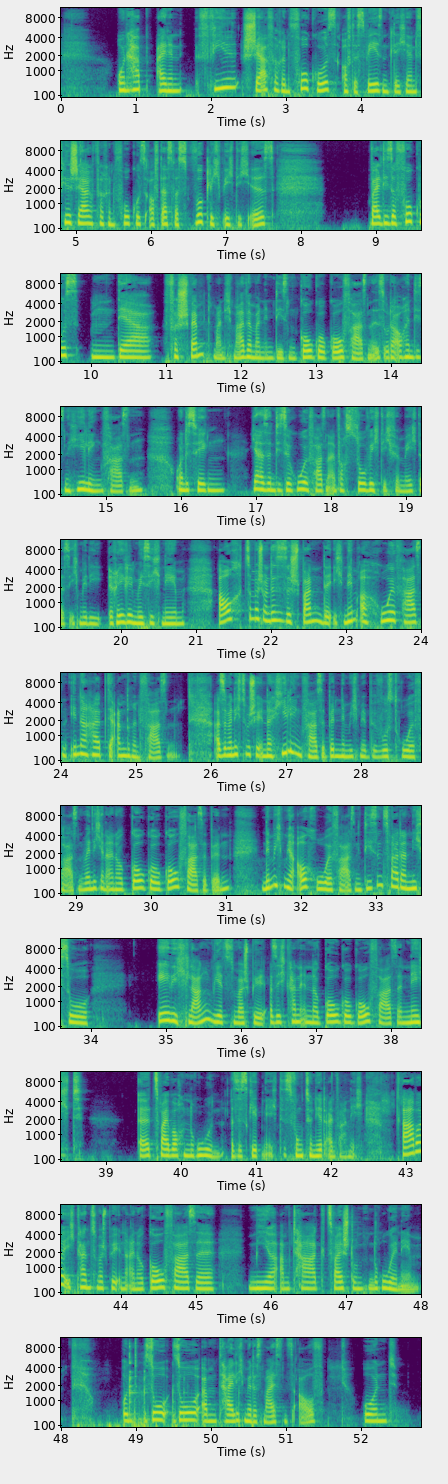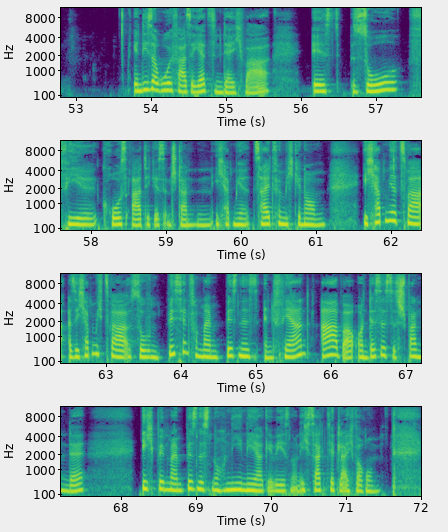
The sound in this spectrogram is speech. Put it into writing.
und habe einen viel schärferen Fokus auf das Wesentliche, einen viel schärferen Fokus auf das, was wirklich wichtig ist, weil dieser Fokus, hm, der verschwemmt manchmal, wenn man in diesen Go-Go-Go-Phasen ist oder auch in diesen Healing-Phasen. Und deswegen, ja, sind diese Ruhephasen einfach so wichtig für mich, dass ich mir die regelmäßig nehme. Auch zum Beispiel, und das ist das Spannende, ich nehme auch Ruhephasen innerhalb der anderen Phasen. Also wenn ich zum Beispiel in der Healing-Phase bin, nehme ich mir bewusst Ruhephasen. Wenn ich in einer Go-Go-Go-Phase bin, nehme ich mir auch Ruhephasen. Die sind zwar dann nicht so ewig lang, wie jetzt zum Beispiel, also ich kann in der Go-Go-Go-Phase nicht äh, zwei Wochen ruhen. Also es geht nicht. Es funktioniert einfach nicht. Aber ich kann zum Beispiel in einer Go-Phase mir am Tag zwei Stunden Ruhe nehmen. Und so, so ähm, teile ich mir das meistens auf. Und in dieser Ruhephase jetzt, in der ich war, ist so viel Großartiges entstanden. Ich habe mir Zeit für mich genommen. Ich habe mir zwar, also ich habe mich zwar so ein bisschen von meinem Business entfernt, aber, und das ist das Spannende, ich bin meinem Business noch nie näher gewesen und ich sag dir gleich warum.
